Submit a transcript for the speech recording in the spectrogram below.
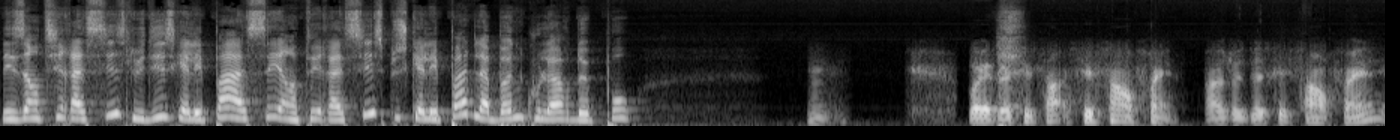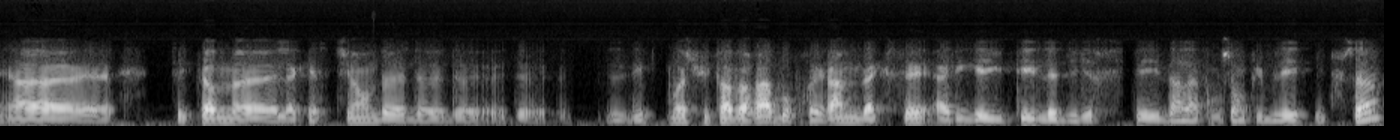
les antiracistes lui disent qu'elle n'est pas assez antiraciste puisqu'elle n'est pas de la bonne couleur de peau. Hmm. Oui, ben c'est sans, fin. Hein, je veux dire, c'est sans fin. Euh, c'est comme euh, la question de, Moi, je suis favorable au programme d'accès à l'égalité de la diversité dans la fonction publique et tout ça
